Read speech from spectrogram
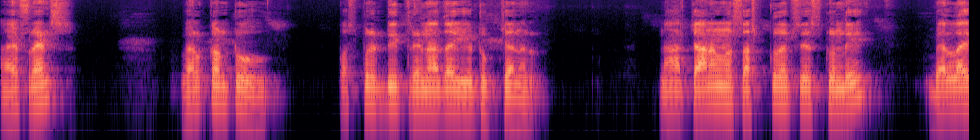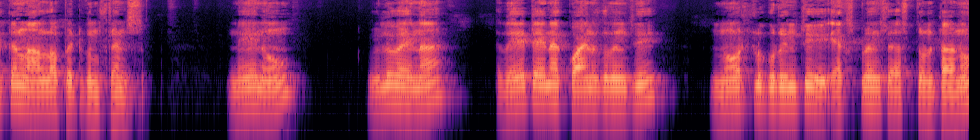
Hi friends welcome to Pasupureddy Trinatha YouTube channel నా ఛానల్ను సబ్స్క్రైబ్ చేసుకోండి. బెల్ ఐకాన్ ఆన్లో పెట్టుకుని ఫ్రెండ్స్ నేను విలువైన రేట్ అయిన కాయిన్ గురించి నోట్ల గురించి ఎక్స్ప్లెయిన్ చేస్తుంటాను.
